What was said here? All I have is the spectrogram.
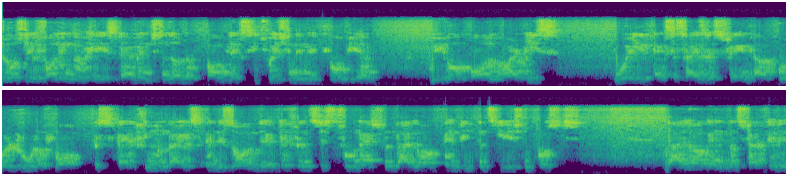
closely following the various dimensions of the complex situation in Ethiopia. We hope all parties will exercise restraint, uphold rule of law, respect human rights, and resolve their differences through national dialogue and reconciliation process. Dialogue and constructive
